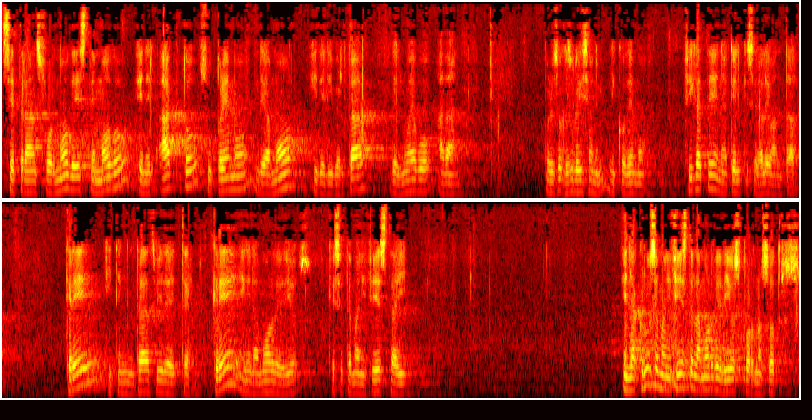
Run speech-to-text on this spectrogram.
se transformó de este modo en el acto supremo de amor y de libertad del nuevo Adán. Por eso Jesús le dice a Nicodemo, fíjate en aquel que será levantado. Cree y tendrás vida eterna. Cree en el amor de Dios que se te manifiesta ahí. En la cruz se manifiesta el amor de Dios por nosotros,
